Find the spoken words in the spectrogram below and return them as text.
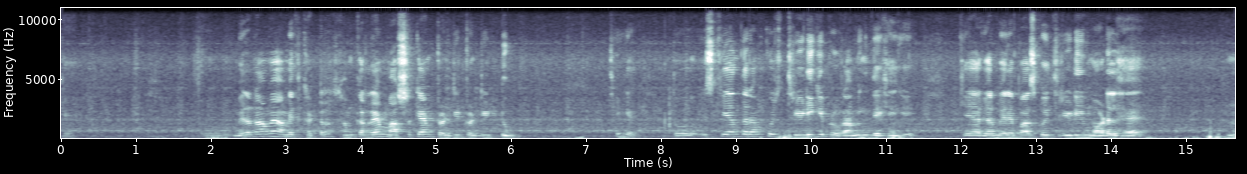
ओके तो मेरा नाम है अमित खट्टर। हम कर रहे हैं मास्टर कैम्प 2022 ठीक है? तो इसके अंदर हम कुछ थ्री की प्रोग्रामिंग देखेंगे कि अगर मेरे पास कोई थ्री मॉडल है हुँ? हम्म,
